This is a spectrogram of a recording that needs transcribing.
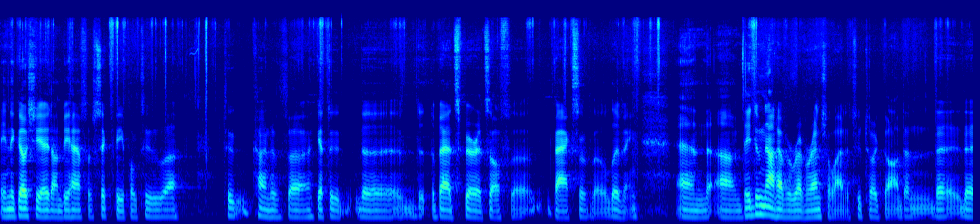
they negotiate on behalf of sick people to, uh, to kind of uh, get the, the, the, bad spirits off the backs of the living. And um, they do not have a reverential attitude toward God, and they, they,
